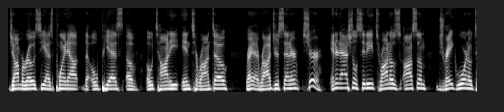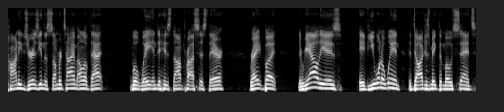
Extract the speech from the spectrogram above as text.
Jon Morosi has pointed out the OPS of Ohtani in Toronto, right at Rogers Center. Sure, international city. Toronto's awesome. Drake wore an Ohtani jersey in the summertime. I don't know if that will weigh into his thought process there, right? But the reality is, if you want to win, the Dodgers make the most sense.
